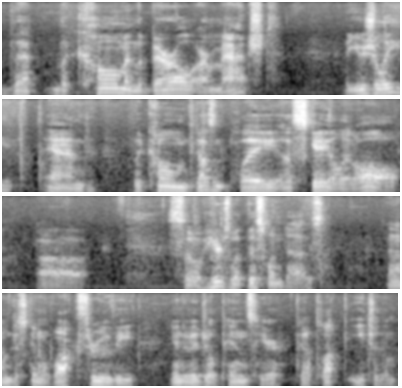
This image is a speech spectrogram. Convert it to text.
that the comb and the barrel are matched, usually, and the comb doesn't play a scale at all. Uh, so here's what this one does, and I'm just going to walk through the individual pins here. I'm going to pluck each of them.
